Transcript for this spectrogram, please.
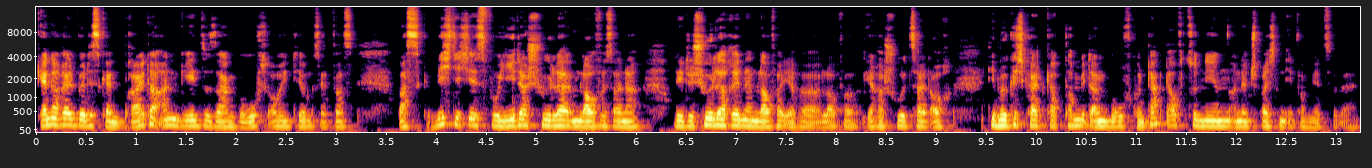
generell würde ich es gerne breiter angehen, zu sagen, Berufsorientierung ist etwas, was wichtig ist, wo jeder Schüler im Laufe seiner, jede Schülerin im Laufe ihrer, Laufe ihrer Schulzeit auch die Möglichkeit gehabt haben, mit einem Beruf Kontakt aufzunehmen und entsprechend informiert zu werden.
